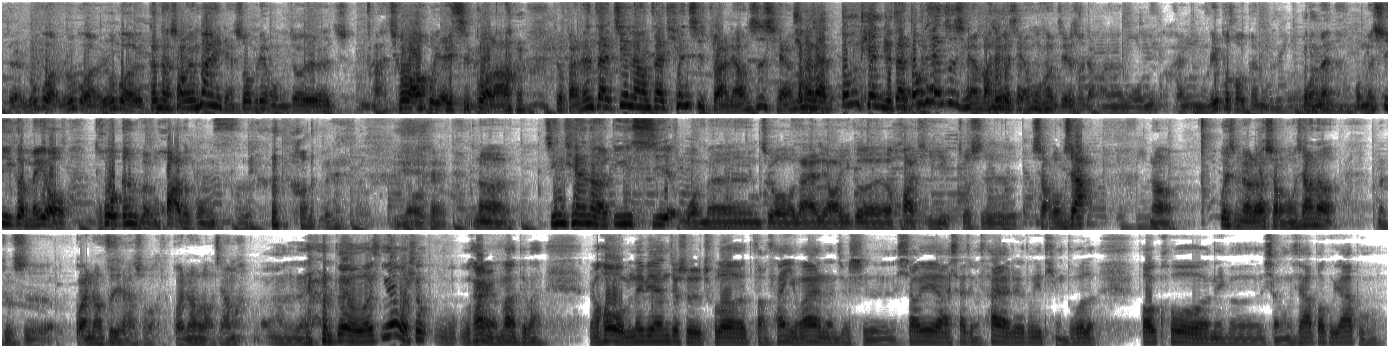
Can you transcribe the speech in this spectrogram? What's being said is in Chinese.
对，如果如果如果跟的稍微慢一点，说不定我们就是啊，秋老虎也一起过了啊。就反正在尽量在天气转凉之前，尽量在冬天之在冬天之前把这个节目结束掉。嗯，我们还努力不拖更，努力不拖。我们我们是一个没有拖更文化的公司。好的，对。OK，那今天呢，第一期我们就来聊一个话题，就是小龙虾。那为什么要聊小龙虾呢？那就是馆长自己来说，馆长老家嘛。嗯，对我，因为我是武武汉人嘛，对吧？然后我们那边就是除了早餐以外呢，就是宵夜啊、下酒菜啊这些东西挺多的，包括那个小龙虾，包括鸭脖。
